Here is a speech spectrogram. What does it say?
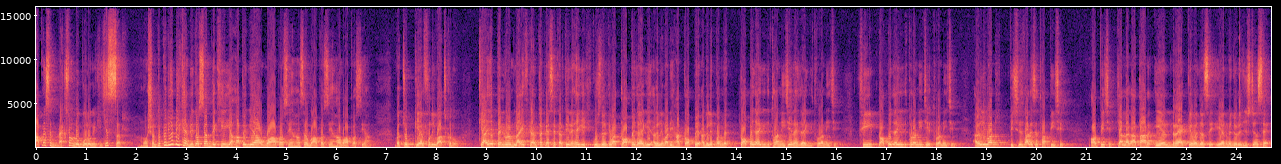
आप में से मैक्सिमम लोग बोलोगे कि, यस, सर, मोशन तो पीरियोडिक है बिकॉज़ सर, देखिए, यहाँ पे गया, वापस यहाँ से वापस यहाँ वापस यहाँ। बच्चों केयरफुली वॉच करो। क्या ये पेंडुलम लाइफ टाइम तक ऐसे करती रहेगी कि कुछ देर के बाद टॉप पे जाएगी, अगले बार यहाँ टॉप पे, अगले पर में टॉप पे जाएगी कि थोड़ा नीचे रह जाएगी, थोड़ा नीचे? फिर टॉप पे जाएगी कि थोड़ा नीचे थोड़ा नीचे? अगली बार पीछे वाले से थोड़ा पीछे। और पीछे, क्या लगातार एयर ड्रैग के वजह से एयर में जो रेजिस्टेंस है,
